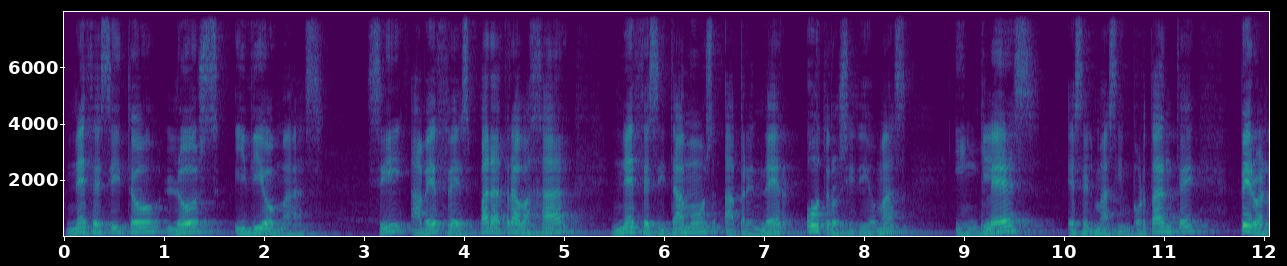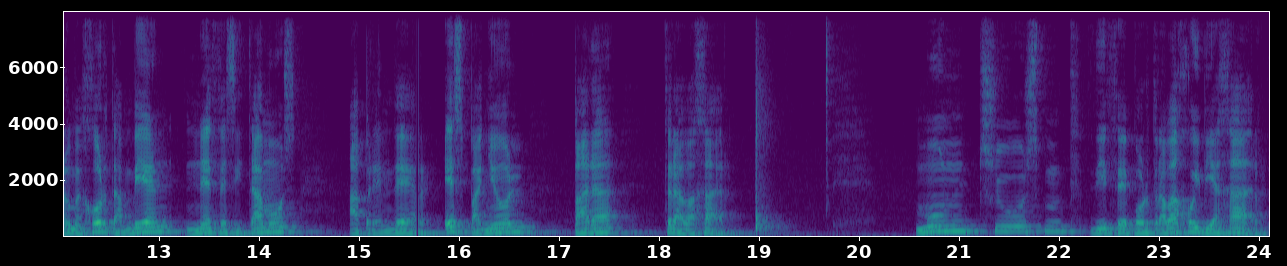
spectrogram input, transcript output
necesito los idiomas. Sí, a veces para trabajar necesitamos aprender otros idiomas. Inglés es el más importante, pero a lo mejor también necesitamos aprender español para trabajar. Munchus dice por trabajo y viajar.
